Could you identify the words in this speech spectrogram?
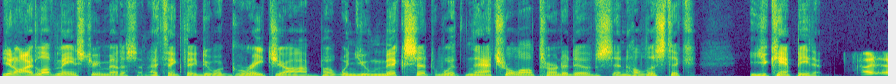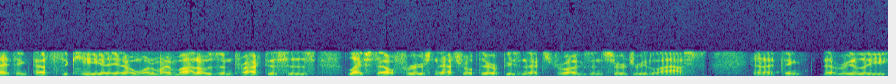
You know, I love mainstream medicine. I think they do a great job, but when you mix it with natural alternatives and holistic, you can't beat it. I, I think that's the key. You know, one of my mottos in practice is lifestyle first, natural therapies next, drugs and surgery last. And I think that really,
